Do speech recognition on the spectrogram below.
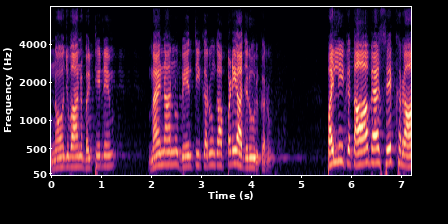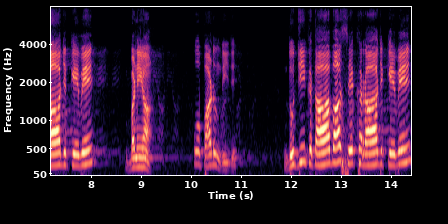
ਨੌਜਵਾਨ ਬੈਠੇ ਨੇ, ਮੈਂ ਇਹਨਾਂ ਨੂੰ ਬੇਨਤੀ ਕਰੂੰਗਾ, ਪੜ੍ਹਿਆ ਜ਼ਰੂਰ ਕਰੋ। ਪਹਿਲੀ ਕਿਤਾਬ ਹੈ, ਸਿੱਖ ਰਾਜ ਕਿਵੇਂ ਬਣਿਆ? ਉਹ ਪੜ੍ਹ ਹੁੰਦੀ ਜੇ। ਦੂਜੀ ਕਿਤਾਬ ਆ, ਸਿੱਖ ਰਾਜ ਕਿਵੇਂ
